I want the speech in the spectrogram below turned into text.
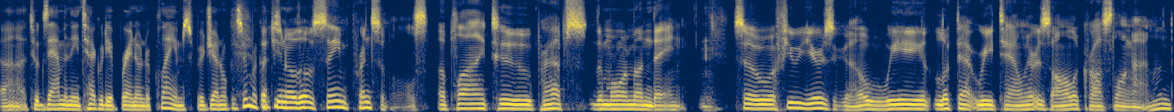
uh, to examine the integrity of brand owner claims for general consumer goods. But you know, those same principles apply to perhaps the more mundane. Mm. So a few years ago, we looked at retailers all across Long Island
